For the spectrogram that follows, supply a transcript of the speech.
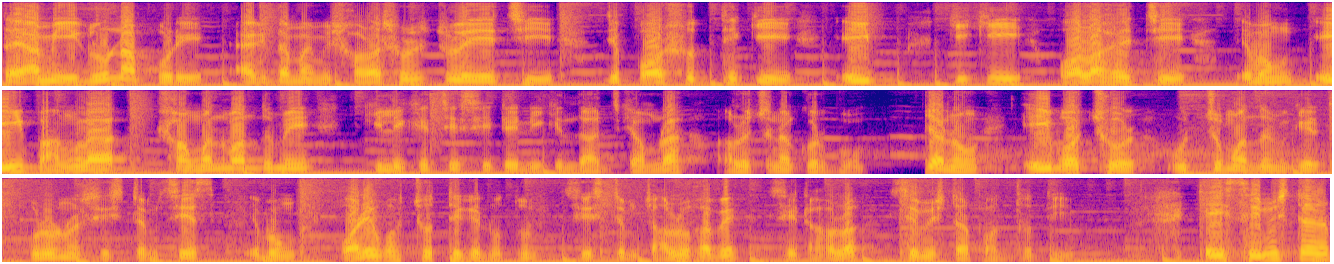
তাই আমি এগুলো না পড়ে একদম আমি সরাসরি চলে যাচ্ছি যে পর্ষদ থেকে এই কি কি বলা হয়েছে এবং এই বাংলা সংবাদ মাধ্যমে কি লিখেছে সেটা নিয়ে কিন্তু আজকে আমরা আলোচনা করব। জানো এই বছর উচ্চ মাধ্যমিকের পুরনো সিস্টেম শেষ এবং পরের বছর থেকে নতুন সিস্টেম চালু হবে, সেটা হলো সেমিস্টার পদ্ধতি। এই সেমিস্টার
